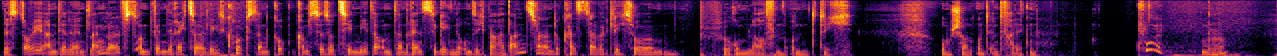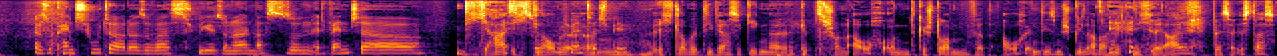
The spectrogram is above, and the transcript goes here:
eine Story, an der du entlangläufst und wenn du rechts oder links guckst, dann kommst du so zehn Meter und dann rennst du gegen eine unsichtbare Wand, sondern du kannst da wirklich so rumlaufen und dich umschauen und entfalten. Cool. Mhm. Also kein Shooter oder sowas Spiel, sondern was so ein Adventure. Ja, ich glaube, ähm, ich glaube, diverse Gegner gibt es schon auch und gestorben wird auch in diesem Spiel, aber halt nicht real. Besser ist das.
